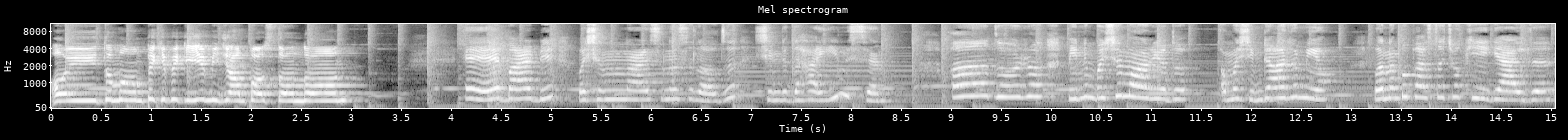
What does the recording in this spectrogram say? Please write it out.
Ay tamam peki peki yemeyeceğim pastandan. Ee Barbie, başının ağrısı nasıl oldu? Şimdi daha iyi misin? Aa doğru, benim başım ağrıyordu. Ama şimdi ağrımıyor. Bana bu pasta çok iyi geldi.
